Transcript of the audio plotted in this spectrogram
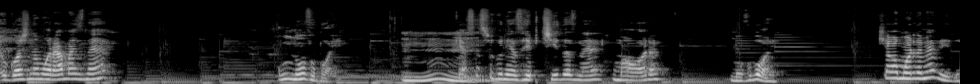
Eu gosto de namorar, mas né? Um novo boy. Hum. Que essas figurinhas repetidas, né? Uma hora, novo boy. Que é o amor da minha vida.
